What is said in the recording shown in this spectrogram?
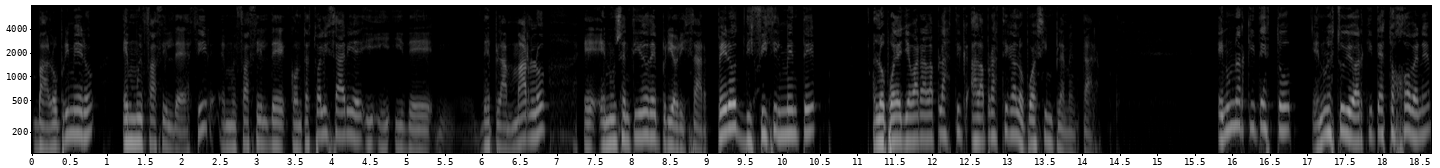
va lo primero, es muy fácil de decir, es muy fácil de contextualizar y, de, plasmarlo eh, en un sentido de priorizar, pero difícilmente lo puedes llevar a la, práctica, a la práctica, lo puedes implementar. En un arquitecto, en un estudio de arquitectos jóvenes,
